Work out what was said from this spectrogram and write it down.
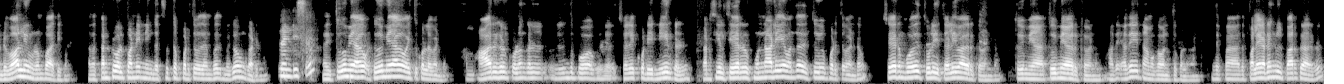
அந்த வால்யூம் ரொம்ப அதிகம். அதை கண்ட்ரோல் பண்ணி நீங்க சுத்தப்படுத்துவது என்பது மிகவும் கடினம். நன்றி சார் அதை தூய்மையாக தூய்மையாக வைத்துக் கொள்ள வேண்டும். ஆறுகள் குளங்கள் இருந்து போ செல்லக்கூடிய நீர்கள் கடைசியில் சேர்றதுக்கு முன்னாலேயே வந்து அதை தூய்மைப்படுத்த வேண்டும். சேரும்போது துளி தெளிவாக இருக்க வேண்டும். தூய்மையா தூய்மையாக இருக்க வேண்டும். அதை அதை நாம் கவனித்துக் கொள்ள வேண்டும். இது அது பல இடங்களில் பார்க்கிறார்கள்.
